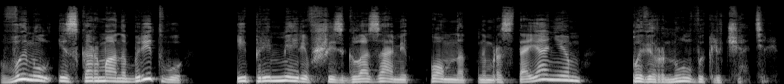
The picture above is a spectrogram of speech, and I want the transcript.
вынул из кармана бритву и, примерившись глазами комнатным расстоянием, повернул выключатель.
